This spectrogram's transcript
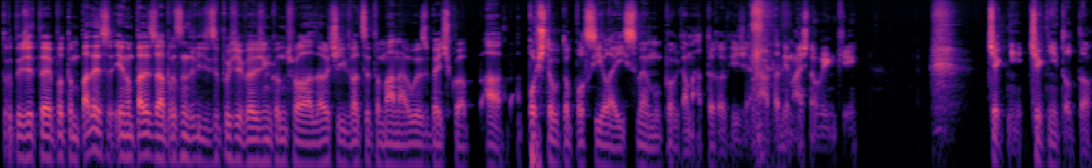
protože to je potom 50, jenom 50% lidí, co použije version control a dalších 20 to má na USB a, a, a poštou to posílejí svému programátorovi, že na tady máš novinky. Čekni, čekni toto.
